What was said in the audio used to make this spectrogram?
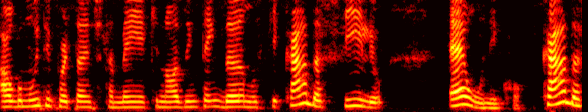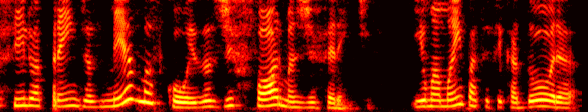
Algo muito importante também é que nós entendamos que cada filho é único. Cada filho aprende as mesmas coisas de formas diferentes. E uma mãe pacificadora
